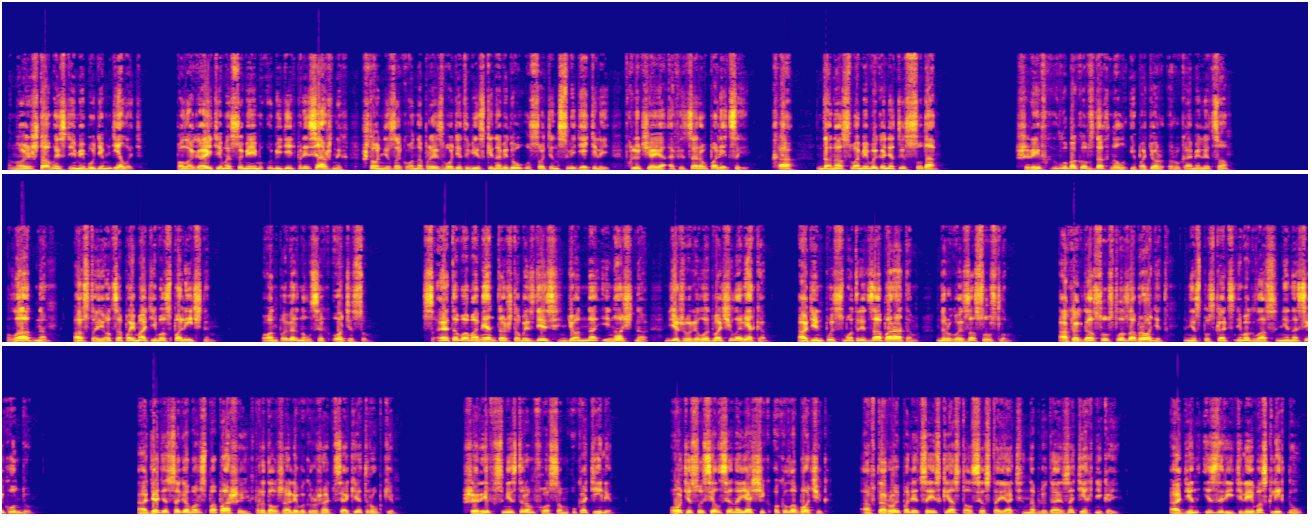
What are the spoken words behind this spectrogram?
Ну и что мы с ними будем делать? Полагаете, мы сумеем убедить присяжных, что он незаконно производит виски на виду у сотен свидетелей, включая офицеров полиции? Ха! Да нас с вами выгонят из суда!» Шериф глубоко вздохнул и потер руками лицо. «Ладно, остается поймать его с поличным. Он повернулся к Отису. «С этого момента, чтобы здесь денно и ночно дежурило два человека. Один пусть смотрит за аппаратом, другой за суслом. А когда сусло забродит, не спускать с него глаз ни на секунду». А дядя Сагамор с папашей продолжали выгружать всякие трубки. Шериф с мистером Фоссом укатили. Отис уселся на ящик около бочек, а второй полицейский остался стоять, наблюдая за техникой. Один из зрителей воскликнул.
